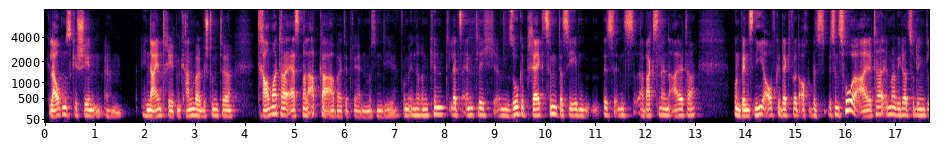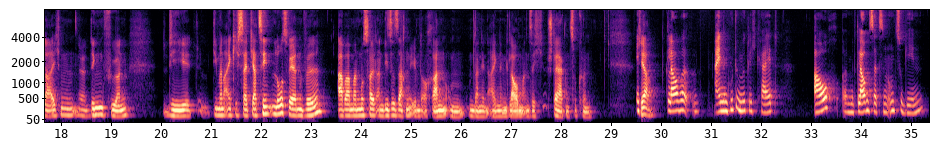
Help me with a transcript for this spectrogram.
Glaubensgeschehen ähm, hineintreten kann, weil bestimmte Traumata erstmal abgearbeitet werden müssen, die vom inneren Kind letztendlich ähm, so geprägt sind, dass sie eben bis ins Erwachsenenalter und wenn es nie aufgedeckt wird, auch bis, bis ins hohe Alter immer wieder zu den gleichen äh, Dingen führen, die, die man eigentlich seit Jahrzehnten loswerden will. Aber man muss halt an diese Sachen eben auch ran, um, um dann den eigenen Glauben an sich stärken zu können. Ich ja. glaube, eine gute Möglichkeit, auch äh, mit Glaubenssätzen umzugehen,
